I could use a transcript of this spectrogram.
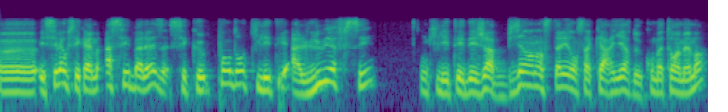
euh, et c'est là où c'est quand même assez balèze, c'est que pendant qu'il était à l'UFC, donc il était déjà bien installé dans sa carrière de combattant MMA,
